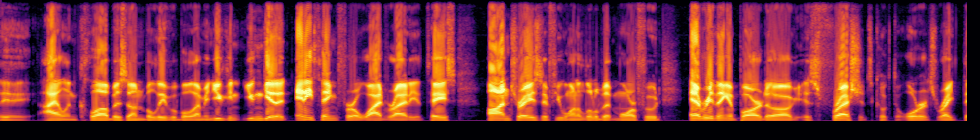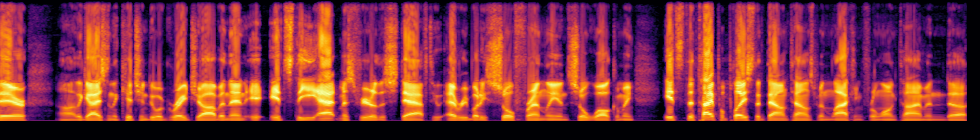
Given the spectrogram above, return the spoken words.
The Island Club is unbelievable. I mean, you can you can get anything for a wide variety of tastes entrees if you want a little bit more food. Everything at Bardog is fresh. It's cooked to order. It's right there. Uh, the guys in the kitchen do a great job. And then it, it's the atmosphere of the staff, too. Everybody's so friendly and so welcoming. It's the type of place that downtown's been lacking for a long time. And uh,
